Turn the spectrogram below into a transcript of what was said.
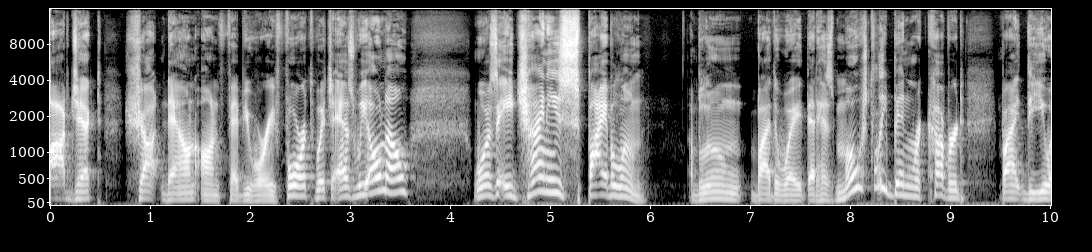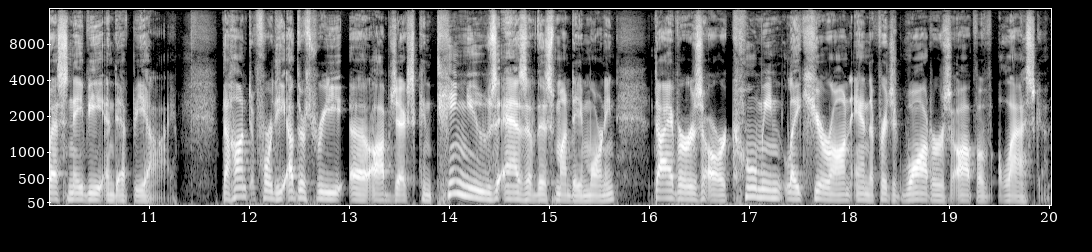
object shot down on February 4th, which, as we all know, was a Chinese spy balloon. A balloon, by the way, that has mostly been recovered by the U.S. Navy and FBI. The hunt for the other three uh, objects continues as of this Monday morning. Divers are combing Lake Huron and the frigid waters off of Alaska.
